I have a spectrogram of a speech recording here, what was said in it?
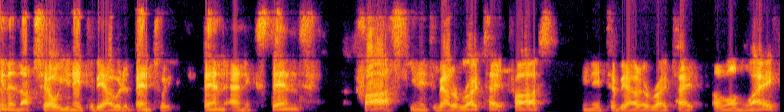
in a nutshell, you need to be able to bend to bend and extend fast. You need to be able to rotate fast, you need to be able to rotate a long way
